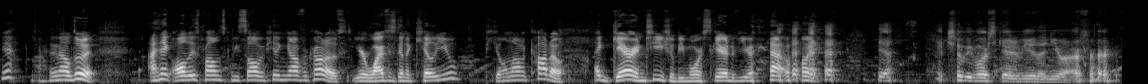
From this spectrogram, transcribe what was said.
Yeah, I think I'll do it. I think all these problems can be solved by peeling avocados. Your wife is gonna kill you. Peel an avocado. I guarantee she'll be more scared of you at that point. yes. She'll be more scared of you than you are of her.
